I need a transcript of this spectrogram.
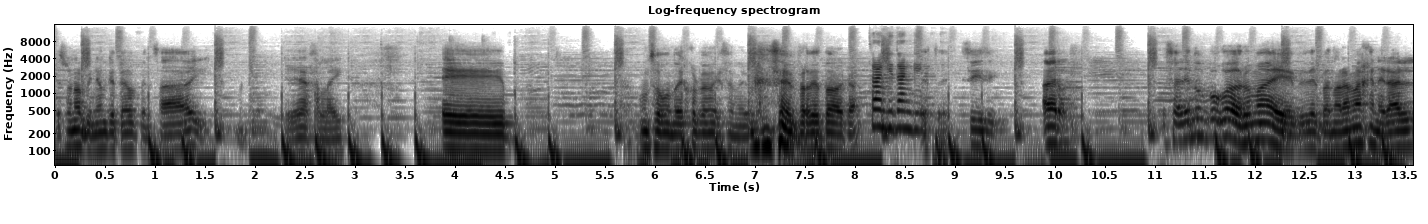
Es una opinión que tengo pensada y quería dejarla ahí. Eh, un segundo, discúlpeme que se me, se me, perdió todo acá. Tranqui, tranqui. Este, sí, sí. A ver, saliendo un poco de broma del panorama general,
